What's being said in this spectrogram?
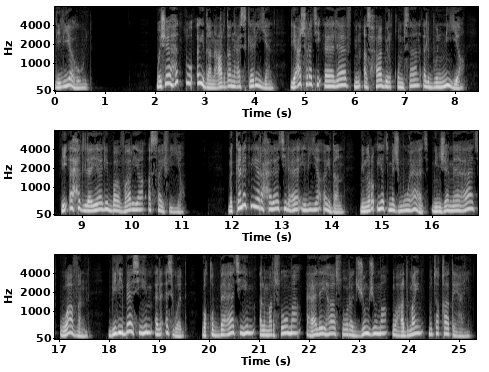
لليهود. وشاهدت أيضا عرضا عسكريا لعشرة آلاف من أصحاب القمصان البنية في أحد ليالي بافاريا الصيفية. مكنتني رحلاتي العائلية أيضا من رؤية مجموعات من جماعات وافن بلباسهم الأسود وقبعاتهم المرسومة عليها صورة جمجمة وعظمين متقاطعين.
